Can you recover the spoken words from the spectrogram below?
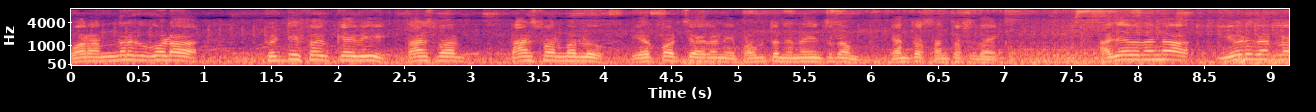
వారందరికీ కూడా ట్వంటీ ఫైవ్ కేవీ ట్రాన్స్ఫార్ ట్రాన్స్ఫార్మర్లు ఏర్పాటు చేయాలని ప్రభుత్వం నిర్ణయించడం ఎంతో సంతోషదాయకం. అదేవిధంగా ఏడు గంటల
